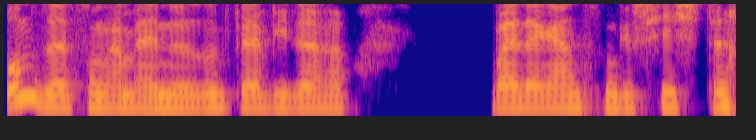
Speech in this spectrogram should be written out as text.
Umsetzung am Ende sind wir wieder bei der ganzen Geschichte.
